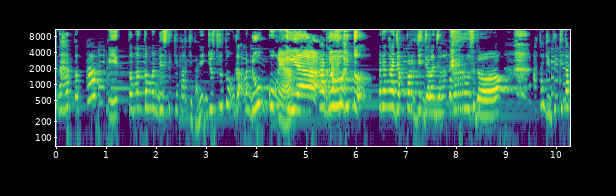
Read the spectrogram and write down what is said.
Nah tetapi teman-teman di sekitar kita nih justru tuh nggak mendukung ya. Iya. Aduh itu pada ngajak pergi jalan-jalan terus dong. Atau juga kita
